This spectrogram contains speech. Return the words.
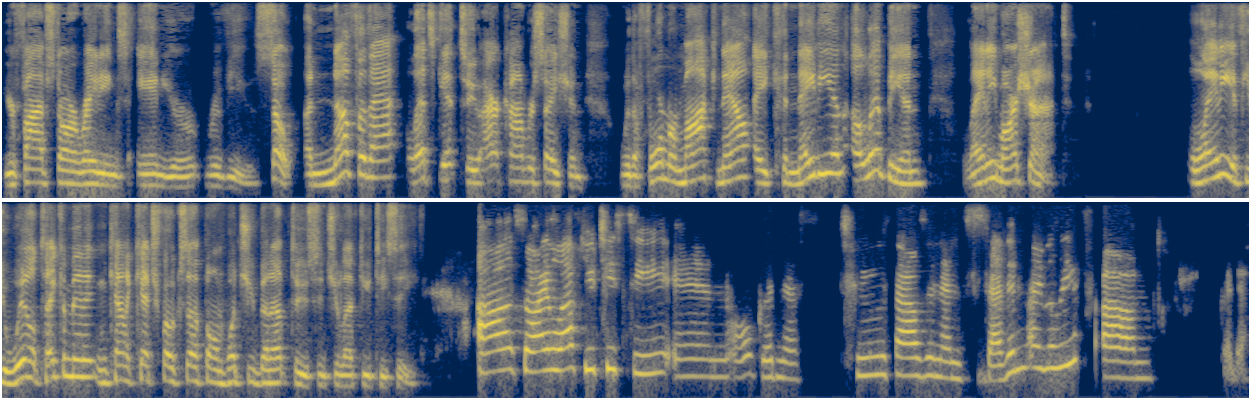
your five star ratings and your reviews. So enough of that. Let's get to our conversation with a former Moc, now a Canadian Olympian, Lanni Marchant. Lanni, if you will, take a minute and kind of catch folks up on what you've been up to since you left UTC. Uh, so I left UTC in, oh goodness, 2007, I believe. Um, goodness.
